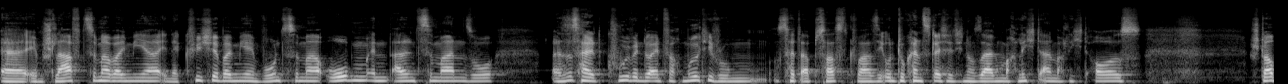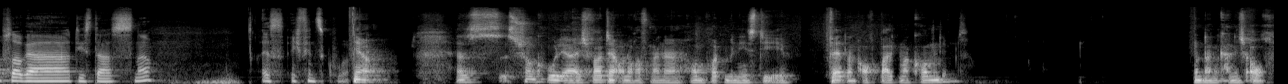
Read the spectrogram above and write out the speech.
äh, im Schlafzimmer bei mir, in der Küche bei mir, im Wohnzimmer, oben in allen Zimmern so. Es ist halt cool, wenn du einfach Multiroom-Setups hast quasi und du kannst gleichzeitig noch sagen, mach Licht an, mach Licht aus, Staubsauger, dies, das, ne? Es, ich find's cool. Ja, das ist schon cool, ja. Ich warte ja auch noch auf meine HomePod Minis, die werden dann auch bald mal kommen. Stimmt. Und dann kann ich auch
